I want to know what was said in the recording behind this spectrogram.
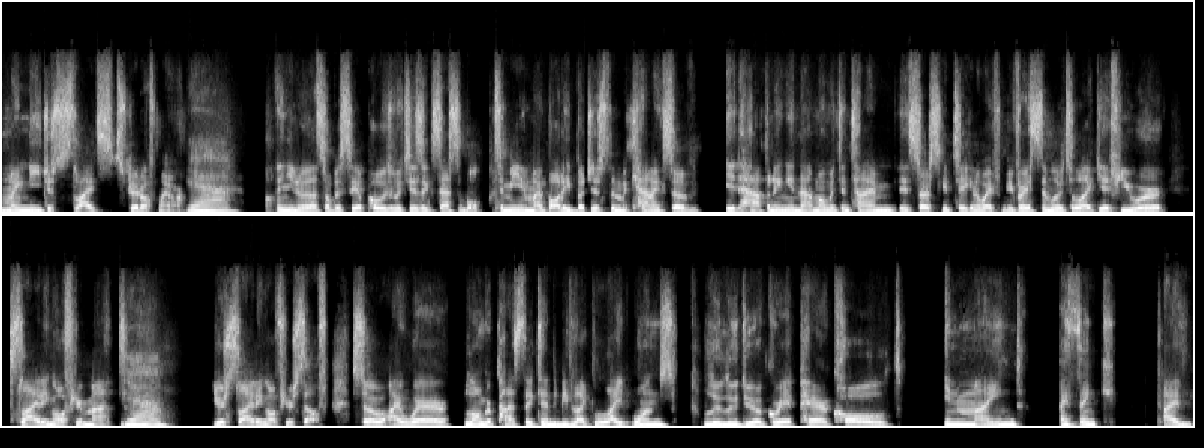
my knee just slides straight off my arm. Yeah. And, you know, that's obviously a pose which is accessible to me and my body, but just the mechanics of it happening in that moment in time, it starts to get taken away from you. Very similar to like if you were sliding off your mat. Yeah. You're sliding off yourself. So I wear longer pants. They tend to be like light ones. Lulu do a great pair called In Mind, I think. I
